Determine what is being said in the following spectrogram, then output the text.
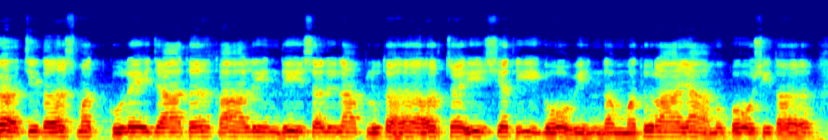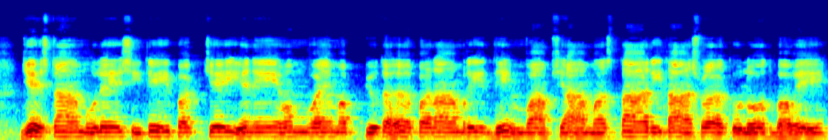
कचिदस्मत्कुले जातकालिन्दीसलिलाप्लुतः अर्चयिष्यति गोविन्दं मथुरायामुपोषितः ज्येष्ठामूले शीते पक्षे येनेवं वयमप्युतः परां वृद्धिं वाप्स्यामस्तारिताश्वकुलोद्भवे।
